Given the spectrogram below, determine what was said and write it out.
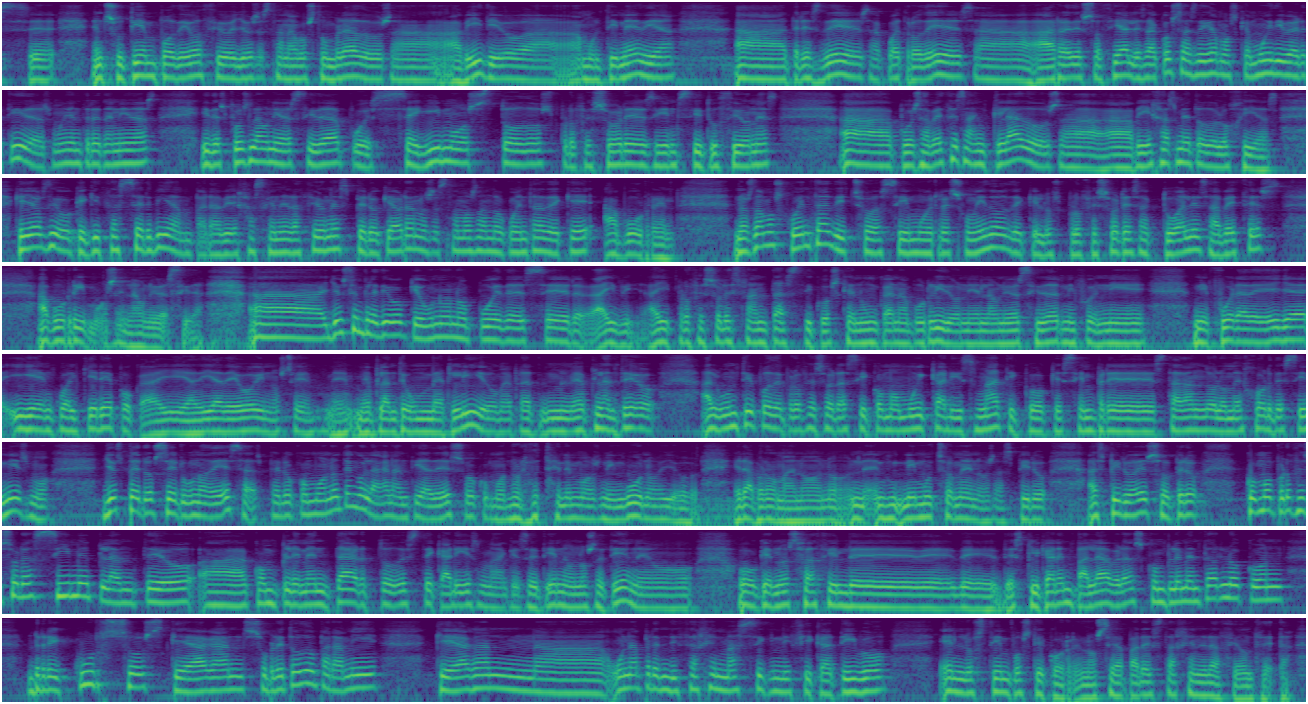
en su tiempo de ocio ellos están acostumbrados a, a vídeo, a, a multimedia, a 3Ds, a 4Ds, a, a redes sociales, a cosas digamos que muy divertidas, muy entretenidas y después la universidad pues seguimos todos, profesores e instituciones, ah, pues a veces anclados a, a viejas metodologías, que ya os digo que quizás servían para viejas generaciones, pero que ahora nos estamos dando cuenta de que aburren. Nos damos cuenta, dicho así muy resumido, de que los profesores actuales a veces aburrimos en la universidad. Ah, yo siempre digo que uno no puede ser, hay, hay profesores fantásticos que nunca han aburrido ni en la universidad ni, fue, ni, ni fuera de ella y en cualquier época y a día de hoy, no sé, me, me planteo un Merlí me, pla- me planteo algún tipo de profesor así como muy carismático que siempre está dando lo mejor de sí mismo. Yo espero ser uno de esas, pero como no tengo la garantía de eso, como no lo tenemos ninguno, yo era broma, no, no, ni mucho menos aspiro, aspiro a eso, pero como profesora sí me planteo a complementar todo este carisma que se tiene o no se tiene, o, que no es fácil de explicar en palabras, complementarlo con recursos que hagan, sobre todo para mí, que hagan ah, un aprendizaje más significativo en los tiempos que corren, o sea, para esta generación Z.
